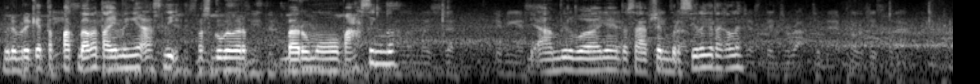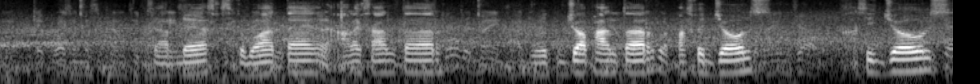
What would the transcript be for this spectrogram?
Bener-bener kayak tepat banget timingnya asli. Pas gue bener baru mau passing tuh. Diambil bolanya, interception bersih lagi tackle-nya. Zardes kasih ke Boateng ada Alex Hunter good job Hunter. Lepas ke Jones. Kasih Jones.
